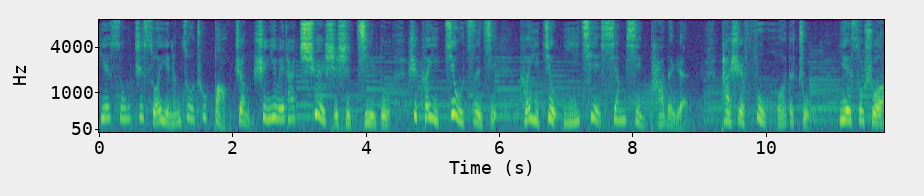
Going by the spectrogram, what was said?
耶稣之所以能做出保证，是因为他确实是基督，是可以救自己、可以救一切相信他的人。他是复活的主。耶稣说：“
